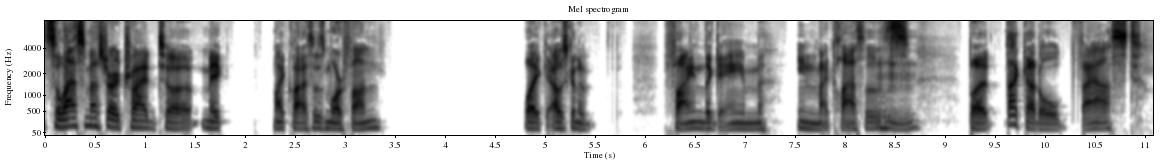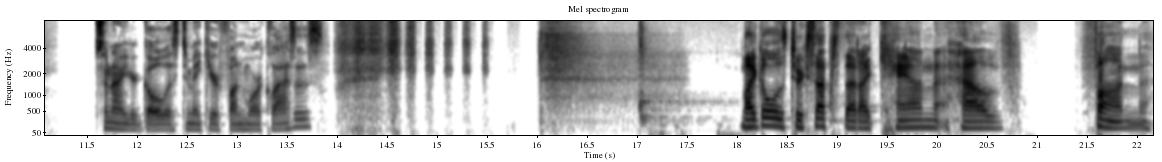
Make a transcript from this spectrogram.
So last semester I tried to make my classes more fun. Like I was gonna find the game in my classes, Mhm. but that got old fast. So now your goal is to make your fun more classes? My goal is to accept that I can have fun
